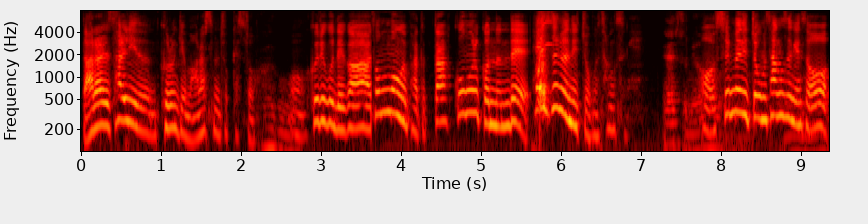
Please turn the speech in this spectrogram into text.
나라를 살리는 그런 게 많았으면 좋겠어. 어, 그리고 내가 손몽을 받았다? 꿈을 꿨는데 해수면이 조금 상승해. 어, 수면이 조금 상승해서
